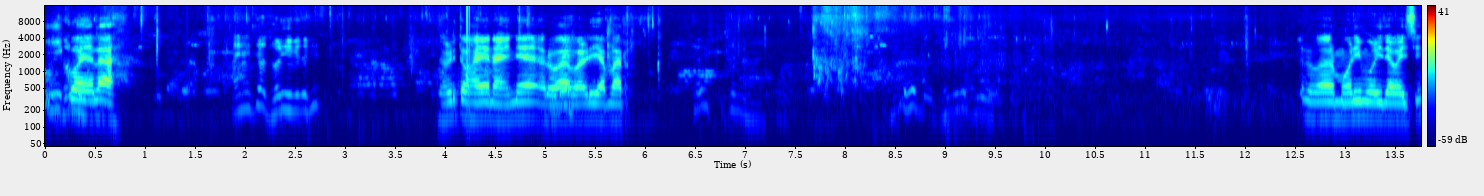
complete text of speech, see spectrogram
কি কয় এলা? ধরি তো হয় না এনে রোয়াবাড়ি আমার রোয়ার মরি মরি দেওয়াইছি।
